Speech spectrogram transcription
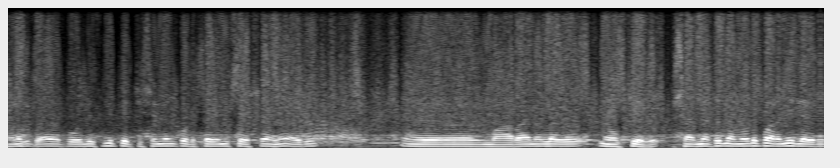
അങ്ങനെ പോലീസിന് പെറ്റിഷനും കൊടുത്തതിന് ശേഷമാണ് അവർ മാറാനുള്ളത് നോക്കിയത്. പക്ഷെ എന്നിട്ട് നമ്മോട് പറഞ്ഞില്ല അവർ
